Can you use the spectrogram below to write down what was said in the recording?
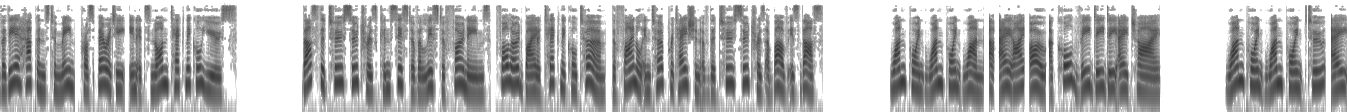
Vadir happens to mean prosperity in its non-technical use. Thus the two sutras consist of a list of phonemes, followed by a technical term. The final interpretation of the two sutras above is thus 1.1.1, a, ai, are called vddhi. 1.1.2 a,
